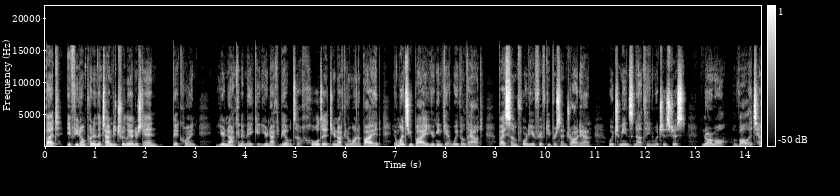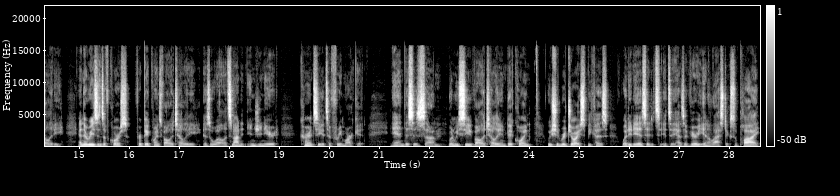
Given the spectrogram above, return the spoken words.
But if you don't put in the time to truly understand Bitcoin, you're not going to make it. You're not going to be able to hold it. You're not going to want to buy it. And once you buy it, you're going to get wiggled out by some 40 or 50% drawdown, which means nothing, which is just normal volatility. And the reasons, of course, for Bitcoin's volatility as well. It's not an engineered currency, it's a free market. And this is um, when we see volatility in Bitcoin, we should rejoice because what it is, it's, it's, it has a very inelastic supply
